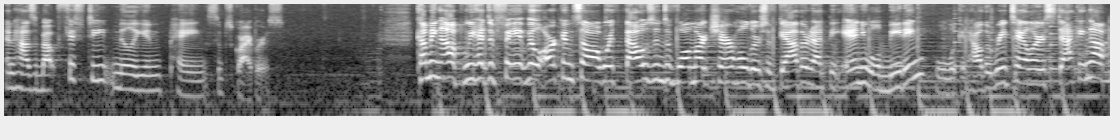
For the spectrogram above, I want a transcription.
and has about 50 million paying subscribers. Coming up, we head to Fayetteville, Arkansas, where thousands of Walmart shareholders have gathered at the annual meeting. We'll look at how the retailer is stacking up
